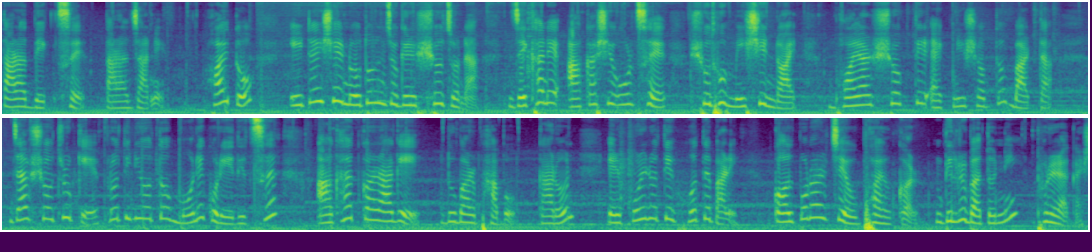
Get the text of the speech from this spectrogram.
তারা দেখছে, তারা জানে। হয়তো এটাই সেই নতুন যুগের সূচনা, যেখানে আকাশে উড়ছে শুধু মেশিন নয়, ভয়ার শক্তির এক নিঃশব্দ বার্তা, যার শত্রুকে প্রতিনিয়ত মনে করিয়ে দিচ্ছে, আঘাত করার আগে দুবার ভাবো, কারণ এর পরিণতি হতে পারে। কল্পনার চেয়েও ভয়ঙ্কর। দিলরুবাতন্নি ভোরের আকাশ।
